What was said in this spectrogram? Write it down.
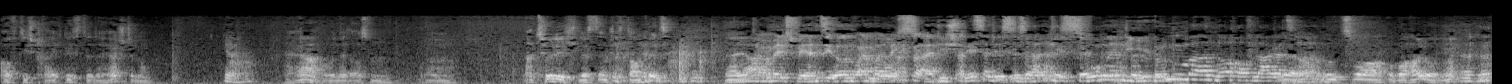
Auf die Streichliste der Herstellung. Ja. Naja, aber nicht aus dem. Äh, natürlich, letztendlich damit. Naja, Damit werden sie irgendwann mal weg sein. Die Spezialisten werden halt gezwungen, die immer noch auf Lager zu ja, haben. und zwar, aber hallo, ne?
